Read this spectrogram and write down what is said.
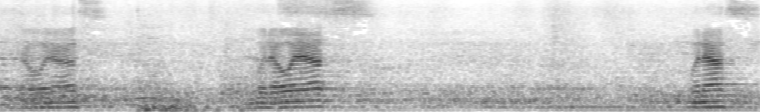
Buenas, buenas. Buenas, buenas. Buenas.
